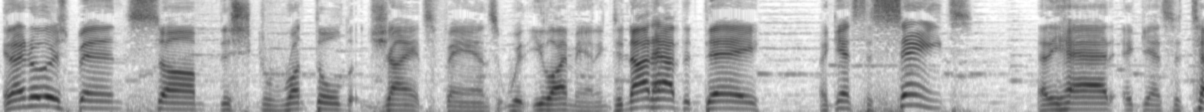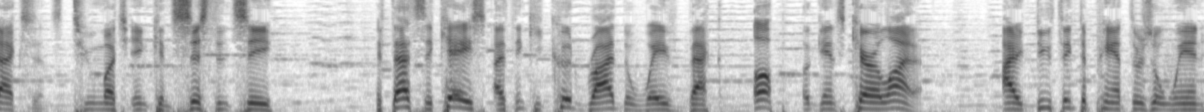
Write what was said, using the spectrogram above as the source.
And I know there's been some disgruntled Giants fans with Eli Manning. Did not have the day against the Saints that he had against the Texans. Too much inconsistency. If that's the case, I think he could ride the wave back up against Carolina. I do think the Panthers will win,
